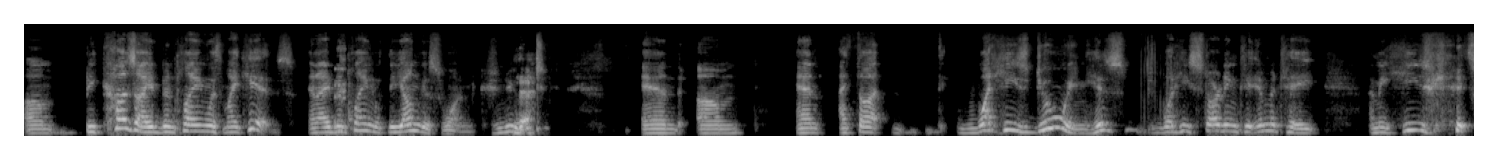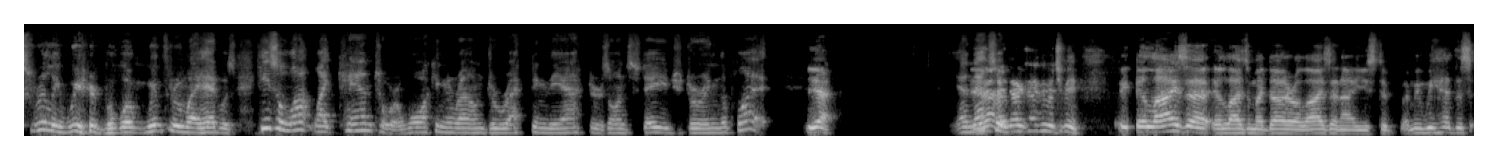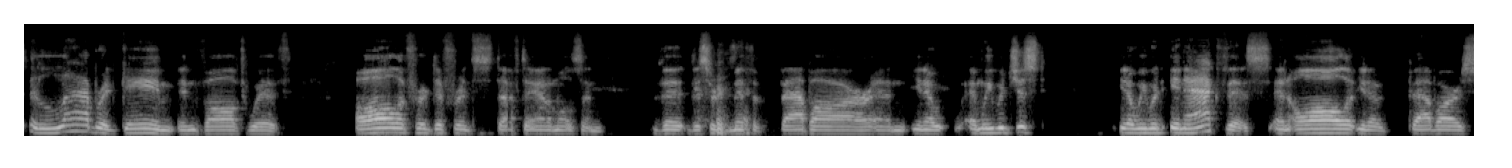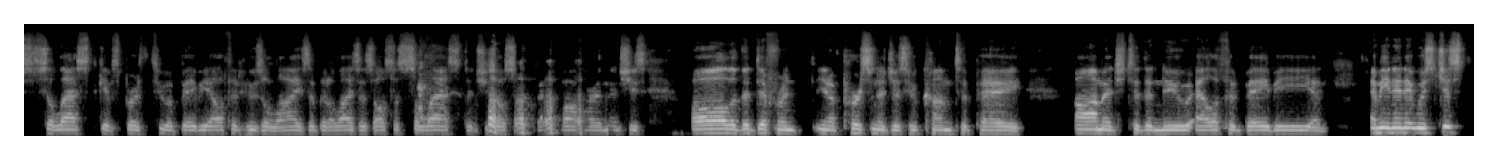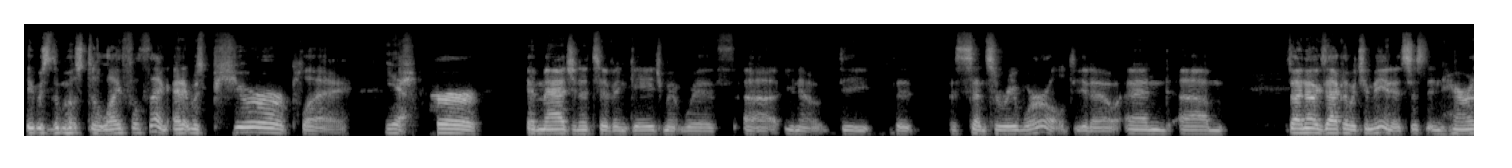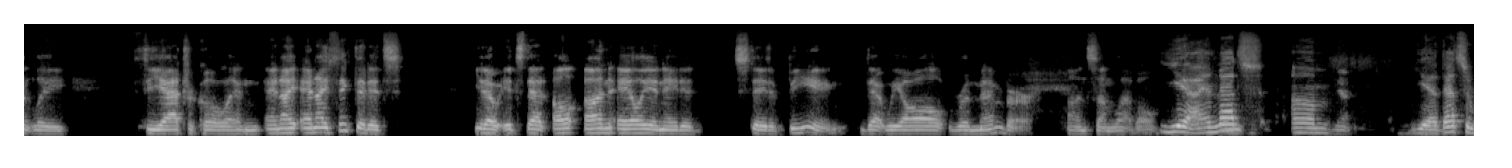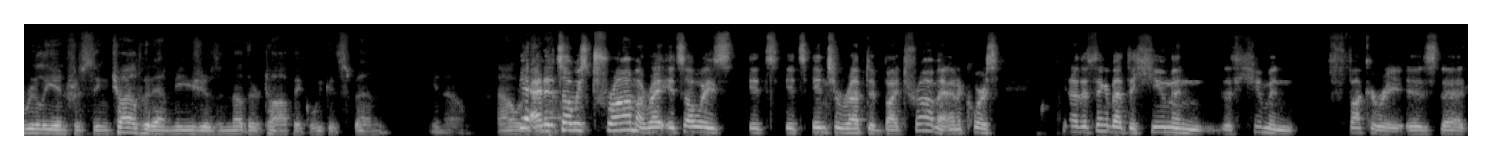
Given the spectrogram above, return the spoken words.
um, because I had been playing with my kids, and I'd been playing with the youngest one, Knut, yeah. and um, and I thought what he's doing, his what he's starting to imitate I mean, he's, it's really weird, but what went through my head was he's a lot like Kantor walking around directing the actors on stage during the play. Yeah. And that's yeah, a, I know exactly what you mean. Eliza, Eliza, my daughter Eliza and I used to, I mean, we had this elaborate game involved with all of her different stuffed animals and the, the sort of myth of Babar and, you know, and we would just, you know, we would enact this and all, you know, Babar's Celeste gives birth to a baby elephant who's Eliza, but Eliza's also Celeste and she's also Babar. And then she's all of the different, you know, personages who come to pay homage to the new elephant baby. And I mean, and it was just, it was the most delightful thing. And it was pure play. Yeah. Pure imaginative engagement with, uh, you know, the, the, the sensory world, you know, and, um, so I know exactly what you mean. It's just inherently theatrical and and I and I think that it's you know it's that unalienated state of being that we all remember on some level. Yeah, and that's um yeah. yeah, that's a really interesting childhood amnesia is another topic we could spend, you know, hours. Yeah, and it's always trauma, right? It's always it's it's interrupted by trauma. And of course, you know, the thing about the human the human fuckery is that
